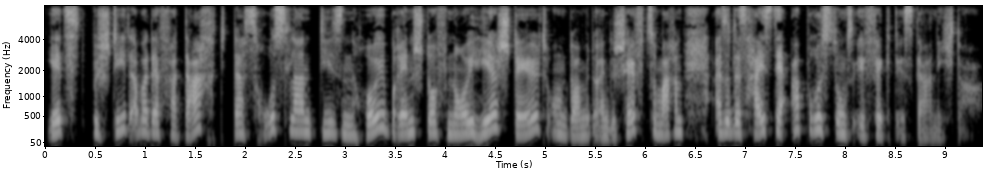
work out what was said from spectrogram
Jetzt besteht aber der Verdacht, dass Russland diesen Heubrennstoff neu herstellt, um damit ein Geschäft zu machen. Also das heißt, der Abrüstungseffekt ist gar nicht da.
